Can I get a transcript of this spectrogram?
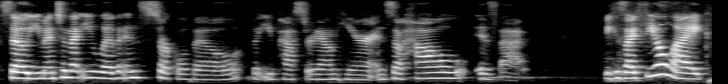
so you mentioned that you live in Circleville, but you pastor down here. And so how is that? Because I feel like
